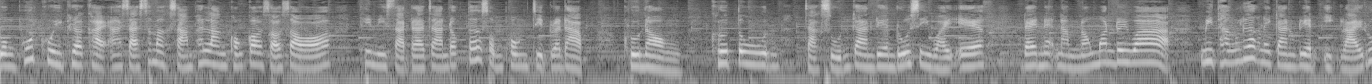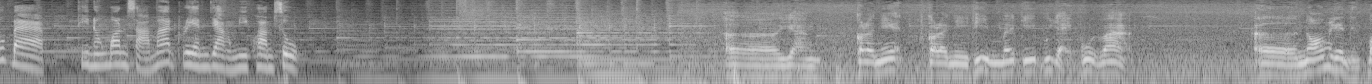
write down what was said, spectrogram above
วงพูดคุยเครือข่ายอาสาสมัครสามพลังของกสศที่มีศาสตราจารย์ ดร สมพงษ์จิตระดับ ครูนอง ครูตูน จากศูนย์การเรียนรู้ CYF ได้แนะนำน้องม่อนด้วยว่า มีทางเลือกในการเรียนอีกหลายรูปแบบ ที่น้องม่อนสามารถเรียนอย่างมีความสุขเอ่ออย่างกรณีกรณีที่เมื่อกี้ผู้ใหญ่พูดว่าเอ่อน้องเรียนถึงป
